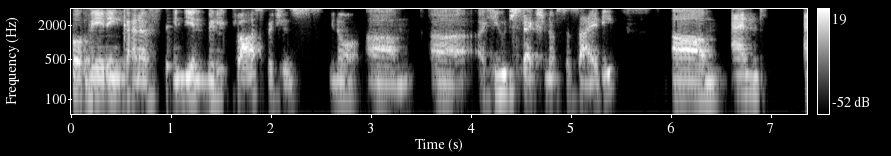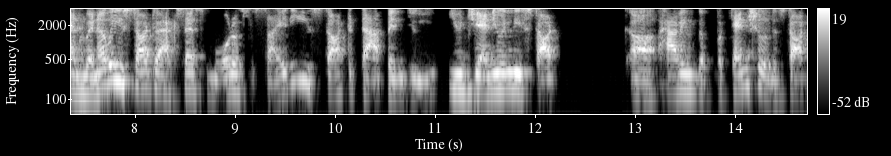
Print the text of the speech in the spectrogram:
pervading kind of Indian middle class, which is you know um, a huge section of society. Um, and and whenever you start to access more of society, you start to tap into you genuinely start uh, having the potential to start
